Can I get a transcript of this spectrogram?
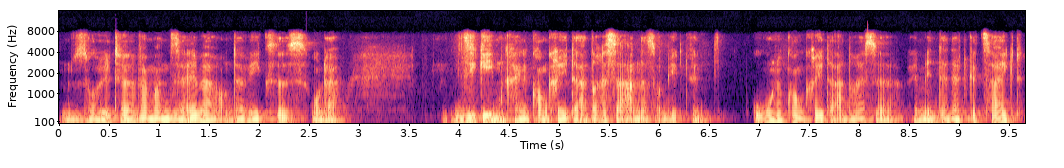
sollte, wenn man selber unterwegs ist oder sie geben keine konkrete Adresse an. Das Objekt wird ohne konkrete Adresse im Internet gezeigt.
